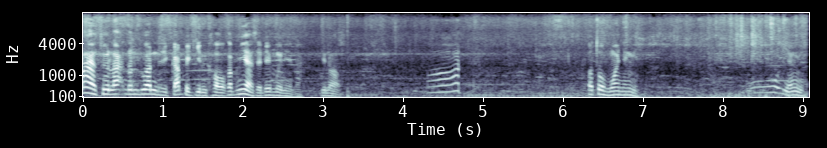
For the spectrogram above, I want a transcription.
มาสุระดวนๆสิกลับไปกินข้าวกับเมียเสร็จได้มือนี่นะพี่น้องปอดเอาตัวหัวยังนี่โอ้ยังนี่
